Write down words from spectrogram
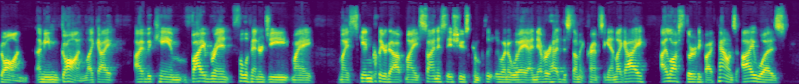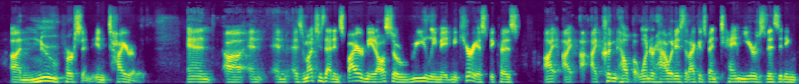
gone. I mean, gone. Like I I became vibrant, full of energy. My my skin cleared up. My sinus issues completely went away. I never had the stomach cramps again. Like I I lost 35 pounds. I was a new person entirely. And uh, and and as much as that inspired me, it also really made me curious because I, I I couldn't help but wonder how it is that I could spend 10 years visiting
